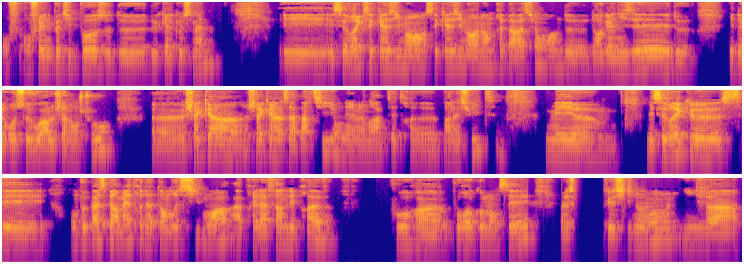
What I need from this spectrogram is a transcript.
On, fait une petite pause de, de quelques semaines et, et c'est vrai que c'est quasiment, c'est quasiment un an de préparation hein, d'organiser et de, et de recevoir le Challenge Tour. Euh, chacun, chacun a sa partie. On y reviendra peut-être euh, par la suite. Mais, euh, mais c'est vrai que c'est, on peut pas se permettre d'attendre six mois après la fin de l'épreuve pour euh, pour recommencer, parce que sinon il va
